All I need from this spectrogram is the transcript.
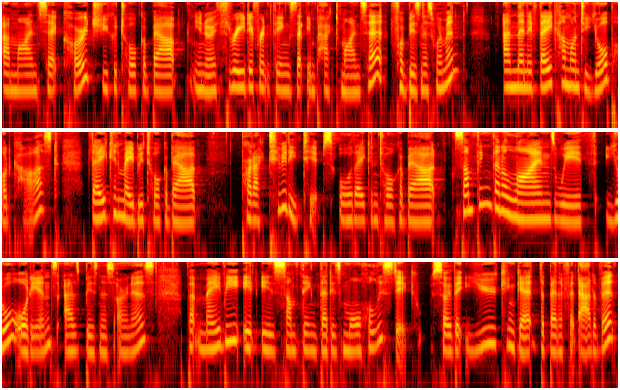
a mindset coach, you could talk about, you know, three different things that impact mindset for business women. And then if they come onto your podcast, they can maybe talk about productivity tips or they can talk about something that aligns with your audience as business owners, but maybe it is something that is more holistic so that you can get the benefit out of it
